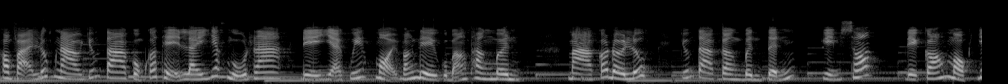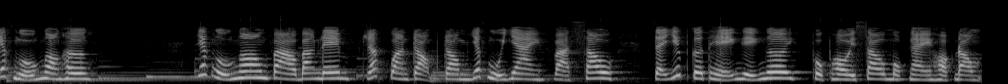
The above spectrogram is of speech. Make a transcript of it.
Không phải lúc nào chúng ta cũng có thể lấy giấc ngủ ra để giải quyết mọi vấn đề của bản thân mình, mà có đôi lúc chúng ta cần bình tĩnh, kiểm soát để có một giấc ngủ ngon hơn. Giấc ngủ ngon vào ban đêm rất quan trọng trong giấc ngủ dài và sâu sẽ giúp cơ thể nghỉ ngơi, phục hồi sau một ngày hoạt động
